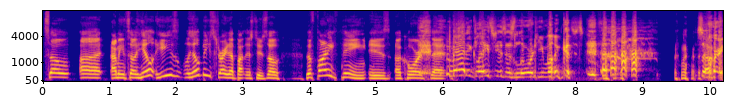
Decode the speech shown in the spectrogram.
So uh i mean so he'll he's he'll be straight up about this too. So the funny thing is of course that Matt Yglesias is Lord Humungus. Sorry.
